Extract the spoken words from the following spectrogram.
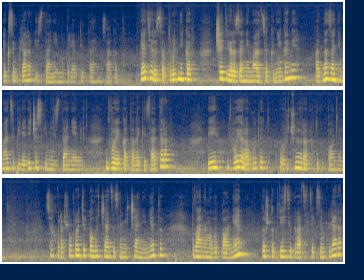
экземпляров изданий мы приобретаем за год. Пятеро сотрудников, четверо занимаются книгами, одна занимается периодическими изданиями, двое каталогизаторов и двое работают, ручную работу выполняют все хорошо вроде получается, замечаний нету. Планы мы выполняем. То, что 220 экземпляров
